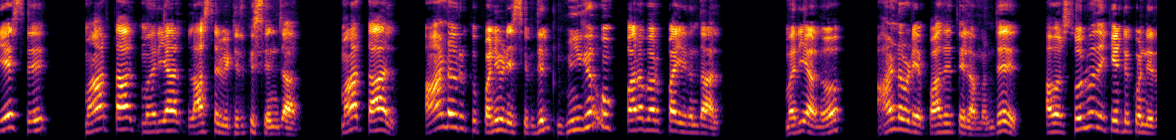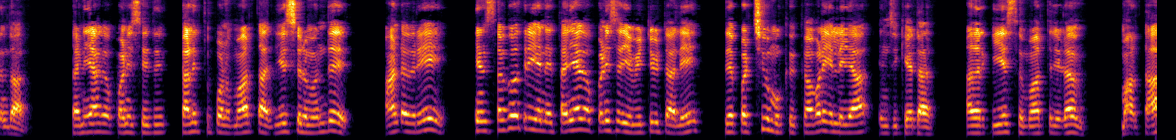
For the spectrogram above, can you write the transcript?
இயேசு மார்த்தாள் மரியாள் லாசர் வீட்டிற்கு சென்றார். மார்த்தாள் ஆண்டவருக்கு பணிவிடை செய்வதில் மிகவும் பரபரப்பாய் இருந்தாள். மரியாளோ ஆண்டவருடைய பாதத்தில் அமர்ந்து அவர் சொல்வதை கேட்டுக்கொண்டிருந்தார் தனியாக பணி செய்து கலைத்து போன மார்த்தாள் இயேசுவிடம் வந்து ஆண்டவரே என் சகோதரி என்னை தனியாக பணி செய்ய விட்டுவிட்டாலே இதை பற்றி உமக்கு கவலை இல்லையா? என்று கேட்டார். அதற்கு இயேசு மார்த்தலிடம் மார்த்தா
